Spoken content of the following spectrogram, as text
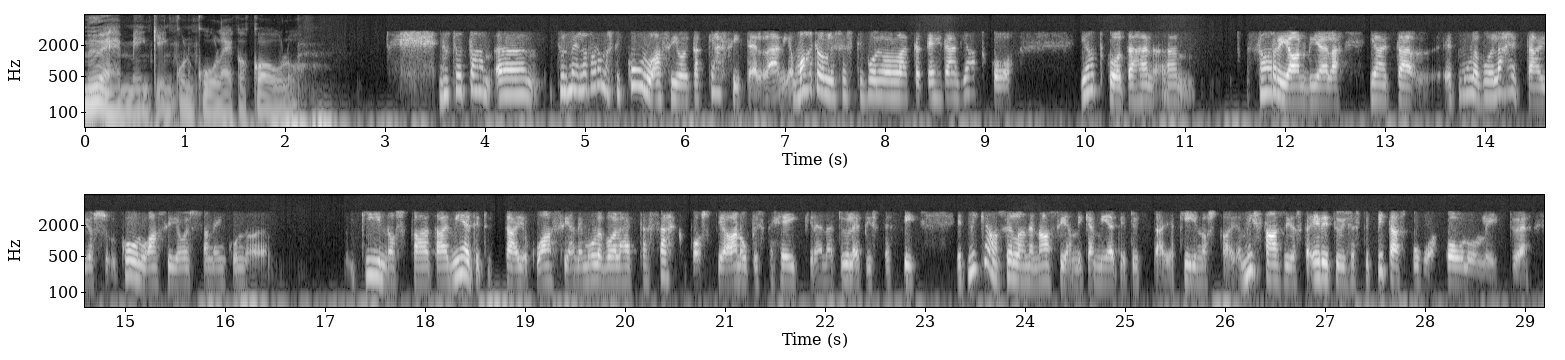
myöhemminkin, kun kuuleeko koulu? No tota, äh, kyllä meillä varmasti kouluasioita käsitellään ja mahdollisesti voi olla, että tehdään jatkoa, jatkoa tähän ähm, sarjaan vielä ja että, että mulle voi lähettää, jos kouluasioissa niin kun, äh, kiinnostaa tai mietityttää joku asia, niin mulle voi lähettää sähköpostia anu.heikkinen.yle.fi, että mikä on sellainen asia, mikä mietityttää ja kiinnostaa ja mistä asiasta erityisesti pitäisi puhua kouluun liittyen –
